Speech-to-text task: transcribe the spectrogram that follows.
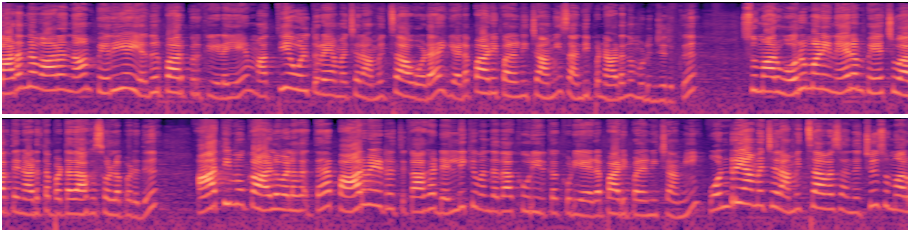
கடந்த வாரம் தான் பெரிய எதிர்பார்ப்பிற்கு இடையே மத்திய உள்துறை அமைச்சர் அமித்ஷாவோட எடப்பாடி பழனிசாமி சந்திப்பு நடந்து முடிஞ்சிருக்கு. சுமார் ஒரு மணி நேரம் பேச்சுவார்த்தை நடத்தப்பட்டதாக சொல்லப்படுது. அதிமுக அலுவலகத்தை பார்வையிடுறதுக்காக டெல்லிக்கு வந்ததா கூறியிருக்கக்கூடிய எடப்பாடி பழனிசாமி ஒன்றிய அமைச்சர் அமித்ஷாவை சந்திச்சு சுமார்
